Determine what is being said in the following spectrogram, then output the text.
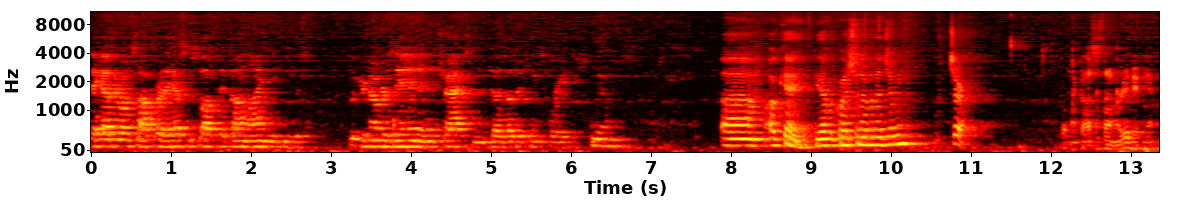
they have their own software, they have some software that's online, you can just put your numbers in and it tracks and does other things for you. Yeah. Um, okay, you have a question over there, Jimmy? Sure. Put my glasses on and read it again.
